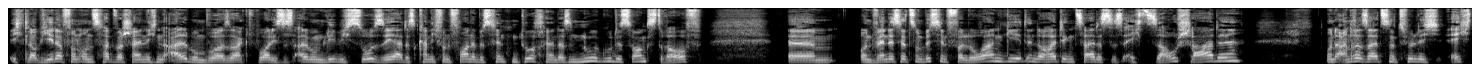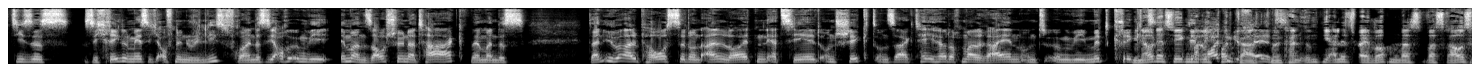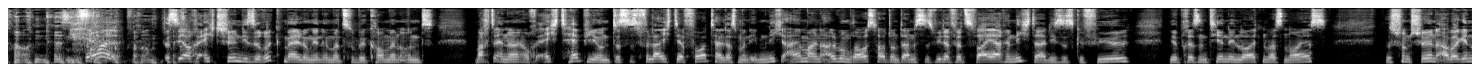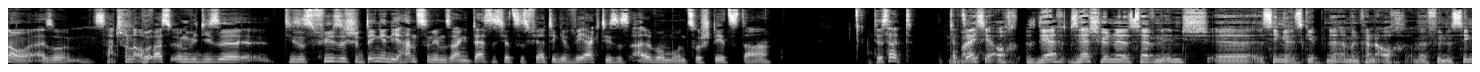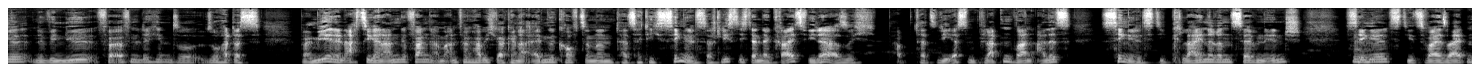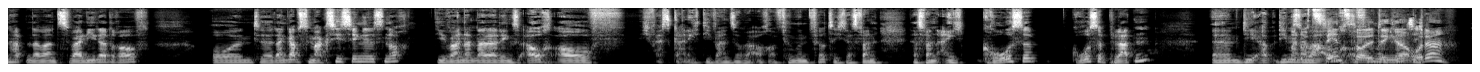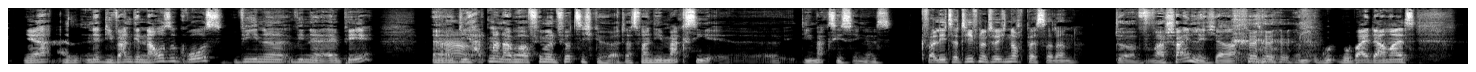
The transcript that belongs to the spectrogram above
ich glaube, jeder von uns hat wahrscheinlich ein Album, wo er sagt, boah, dieses Album liebe ich so sehr, das kann ich von vorne bis hinten durchhören, da sind nur gute Songs drauf. Ähm, und wenn das jetzt so ein bisschen verloren geht in der heutigen Zeit, ist das echt sauschade. Und andererseits natürlich echt dieses sich regelmäßig auf einen Release freuen. Das ist ja auch irgendwie immer ein sauschöner Tag, wenn man das dann überall postet und allen Leuten erzählt und schickt und sagt, hey, hör doch mal rein und irgendwie mitkriegt. Genau deswegen mache ich Podcast. Man kann irgendwie alle zwei Wochen was, was raushauen. Das ist, Voll. das ist ja auch echt schön, diese Rückmeldungen immer zu bekommen und macht einen auch echt happy. Und das ist vielleicht der Vorteil, dass man eben nicht einmal ein Album raushaut und dann ist es wieder für zwei Jahre nicht da. Dieses Gefühl, wir präsentieren den Leuten was Neues. Das ist schon schön, aber genau, also es hat schon auch was, irgendwie diese, dieses physische Ding in die Hand zu nehmen, sagen, das ist jetzt das fertige Werk, dieses Album und so steht's da. Das hat Wobei es ja auch sehr, sehr schöne 7-Inch äh, Singles gibt, ne? Man kann auch für eine Single eine Vinyl veröffentlichen. So, so hat das bei mir in den 80ern angefangen. Am Anfang habe ich gar keine Alben gekauft, sondern tatsächlich Singles. Da schließt sich dann der Kreis wieder. Also ich habe tatsächlich die ersten Platten waren alles Singles, die kleineren 7-Inch Singles, mhm. die zwei Seiten hatten, da waren zwei Lieder drauf. Und äh, dann gab's Maxi-Singles noch, die waren dann allerdings auch auf, ich weiß gar nicht, die waren sogar auch auf 45. Das waren, das waren eigentlich große, große Platten, ähm, die, die man so aber 10 auch. Zoll Dinger, oder? Ja, also ne, die waren genauso groß wie eine, wie eine LP. Äh, ah. Die hat man aber auf 45 gehört. Das waren die Maxi, äh, die Maxi-Singles. Qualitativ natürlich noch besser dann. Ja, wahrscheinlich, ja. Also, ähm, wobei damals,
